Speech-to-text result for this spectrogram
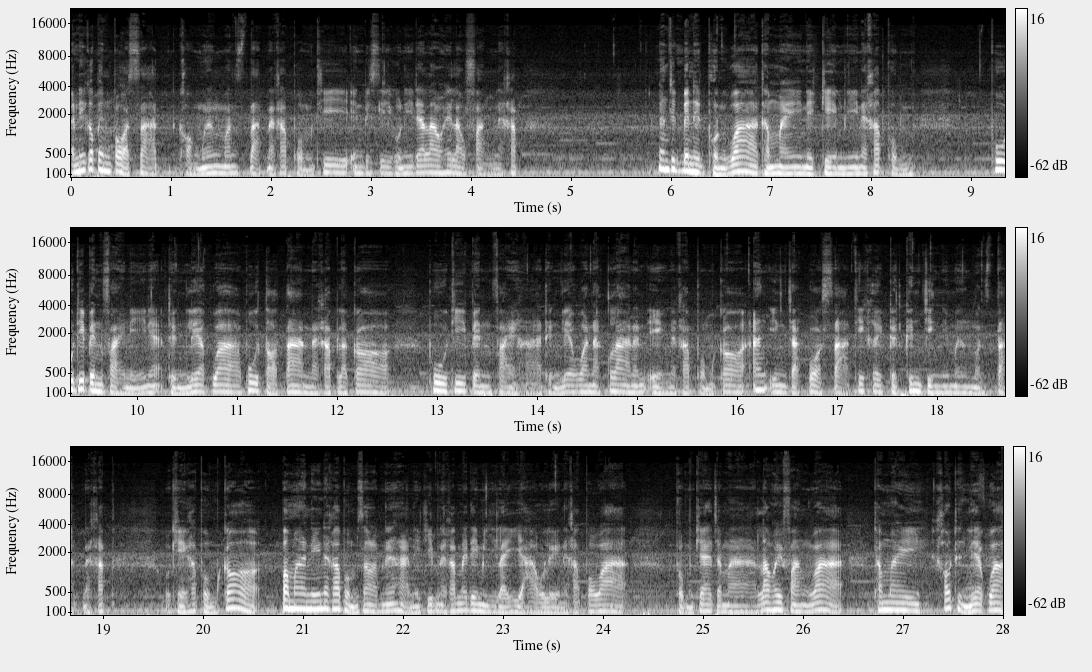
อันนี้ก็เป็นประวัติศาสตร์ของเมืองมอนสตัดนะครับ ผมที่ NPC คนนี้ได้เล่าให้เราฟังนะครับ นั่นจึงเป็นเหตุผลว่าทำไมในเกมนี้นะครับ ผมผู้ที่เป็นฝ่ายหนีเนี่ยถึงเรียกว่าผู้ต่อต้านนะครับ แล้วก็ ผู้ที่เป็นฝ่ายหาถึงเรียกว่านักล่านั่นเองนะครับผมก็อ้างอิงจากประวัติศาสตร์ที่เคยเกิดขึ้นจริงในเมืองมอนสตัดนะครับโอเคครับผมก็ประมาณนี้นะครับผมสำหรับเนื้อหาในคลิปนะครับไม่ได้มีอะไรยาวเลยนะครับ เพราะว่าผมแค่จะมาเล่าให้ฟังว่าทำไมเขาถึงเรียกว่า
